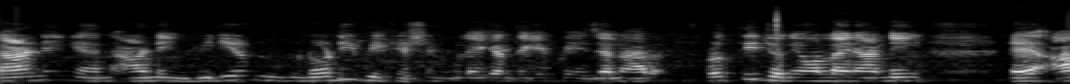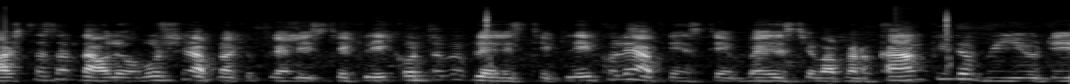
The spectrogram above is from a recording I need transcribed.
learning and earning video নোটিফিকেশনগুলো এখান থেকে পেয়ে যান। আর প্রতি যদি অনলাইন আর্নিং আসতেছেন, তাহলে অবশ্যই আপনাকে প্লে লিস্টে ক্লিক করতে হবে। প্লে লিস্টে ক্লিক করলে আপনি স্টেপ বাই স্টেপ আপনার কাঙ্ক্ষিত ভিডিওটি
